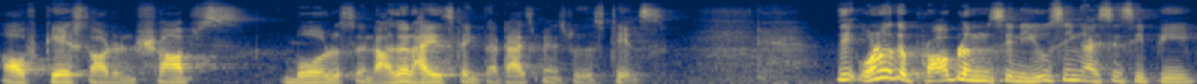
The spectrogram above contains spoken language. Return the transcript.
of case hardened shafts, bowls and other high strength attachments to the steels. The, one of the problems in using ICCP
